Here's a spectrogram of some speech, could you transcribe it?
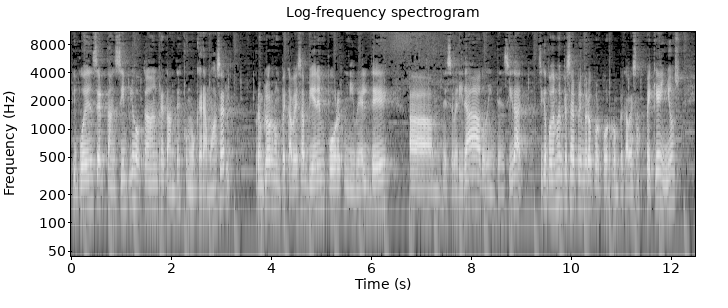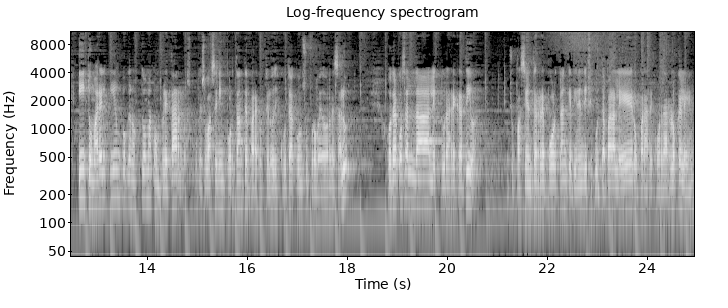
y pueden ser tan simples o tan retantes como queramos hacerlo. Por ejemplo, los rompecabezas vienen por nivel de, de severidad o de intensidad. Así que podemos empezar primero por rompecabezas pequeños y tomar el tiempo que nos toma completarlos, porque eso va a ser importante para que usted lo discuta con su proveedor de salud. Otra cosa es la lectura recreativa. Muchos pacientes reportan que tienen dificultad para leer o para recordar lo que leen.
